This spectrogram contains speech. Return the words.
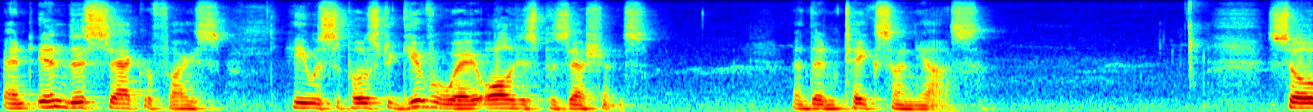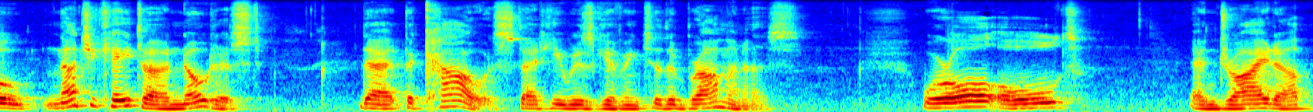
And in this sacrifice, he was supposed to give away all his possessions and then take sannyas. So Nachiketa noticed that the cows that he was giving to the brahmanas were all old and dried up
